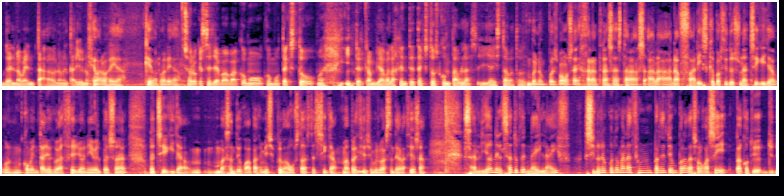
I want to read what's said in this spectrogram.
del 90 o 91. Qué barbaridad, qué barbaridad. Solo que se llevaba como, como texto, intercambiaba la gente textos con tablas y ahí estaba todo. Bueno, pues vamos a dejar atrás hasta a la Ana Faris, que por cierto es una chiquilla, un comentario que voy a hacer yo a nivel personal, una chiquilla mm, bastante guapa, a mí siempre me ha gustado esta chica, me ha parecido siempre bastante graciosa. Salió en el Saturday Night Live, si no recuerdo mal, hace un par de temporadas o algo así. Paco, tío, yo,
